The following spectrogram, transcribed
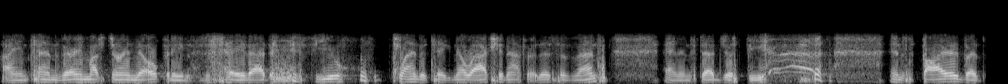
I intend very much during the opening to say that if you plan to take no action after this event and instead just be inspired but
